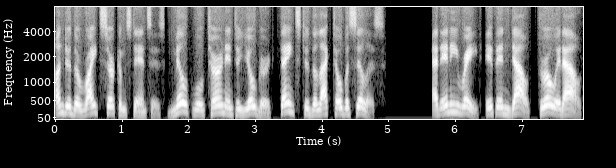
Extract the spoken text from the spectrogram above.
Under the right circumstances, milk will turn into yogurt, thanks to the lactobacillus. At any rate, if in doubt, throw it out.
